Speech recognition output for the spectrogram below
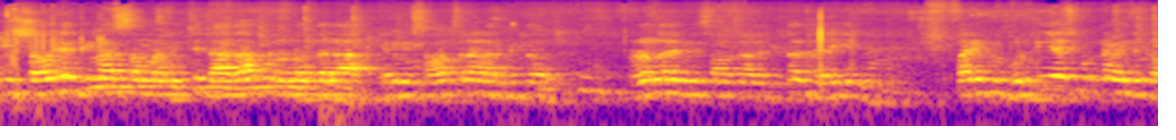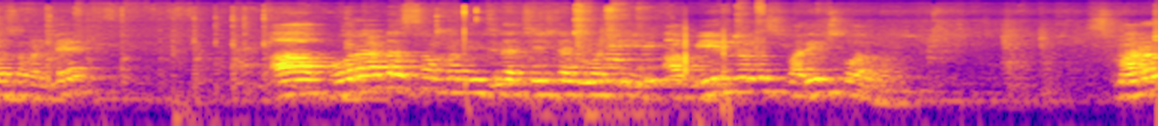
ఈ శౌర్య దివాస్ సంబంధించి దాదాపు రెండు వందల ఎనిమిది సంవత్సరాల క్రితం రెండు వందల ఎనిమిది సంవత్సరాల క్రితం జరిగింది. మరి ఇప్పుడు గుర్తు చేసుకుంటున్నాం ఎందుకోసం అంటే ఆ పోరాట సంబంధించిన చేసినటువంటి ఆ వీరులను స్మరించుకోవాలి మనం. స్మరణ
